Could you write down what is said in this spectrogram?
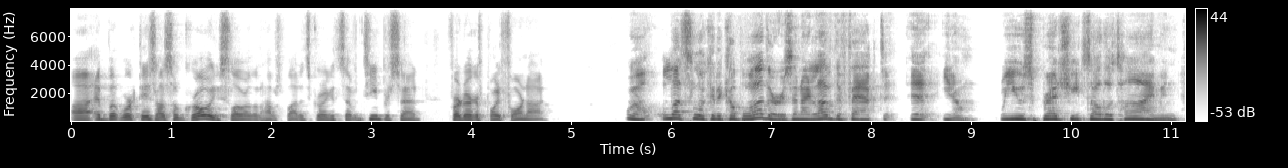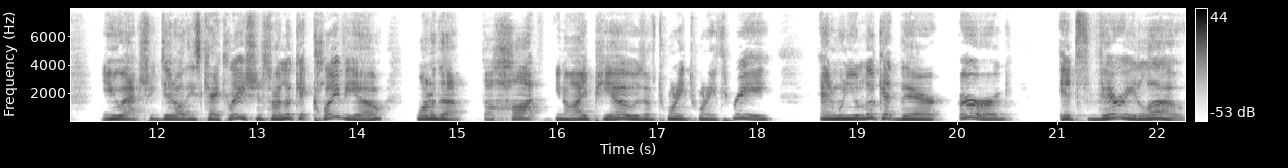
Uh, but Workday is also growing slower than HubSpot. It's growing at 17% for an ERG of 0.49. Well, let's look at a couple others. And I love the fact that, you know, we use spreadsheets all the time and you actually did all these calculations. So I look at Klaviyo, one of the, the hot, you know, IPOs of 2023. And when you look at their ERG, it's very low.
